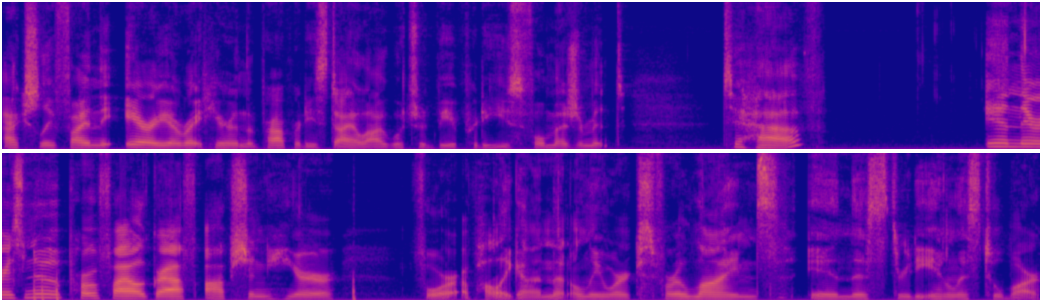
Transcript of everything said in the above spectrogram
actually find the area right here in the properties dialog, which would be a pretty useful measurement to have. And there is no profile graph option here for a polygon. That only works for lines in this 3D Analyst toolbar.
